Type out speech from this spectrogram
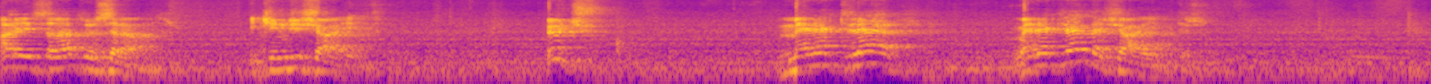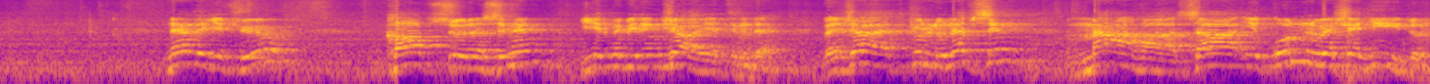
Aleyhisselatü Vesselam'dır. İkinci şahit. Üç, melekler, melekler de şahittir. Nerede geçiyor? Kaf suresinin 21. ayetinde. Ve caet kullu nefsin ma'ha saikun ve şehidun.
